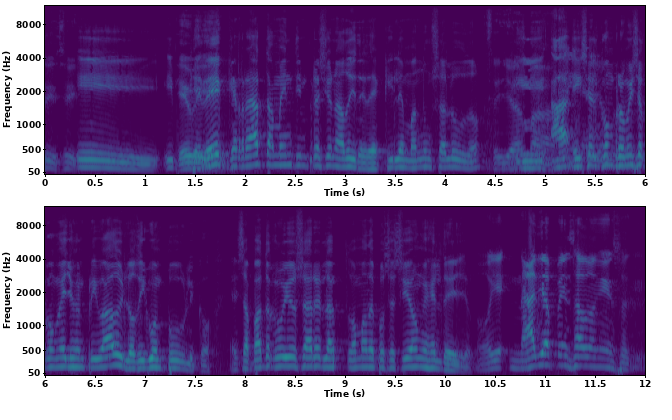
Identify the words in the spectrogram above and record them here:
y, y quedé gratamente impresionado y desde aquí les mando un saludo. y ah, hice el compromiso con ellos en privado y lo digo en público. El zapato que voy a usar en la toma de posesión es el de ellos. Oye, nadie ha pensado en eso aquí.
